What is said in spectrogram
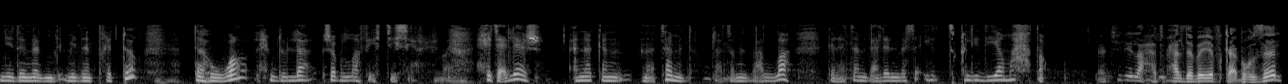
ملي درنا الميدان ال traiteur. حتى هو الحمد لله جاب الله فيه التيسير. نعم. حيت علاش؟ أنا كنعتمد نعتمد على الله كنعتمد على المسائل التقليدية محضة. هادشي اللي لاحظت بحال دابا في كعب غزال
